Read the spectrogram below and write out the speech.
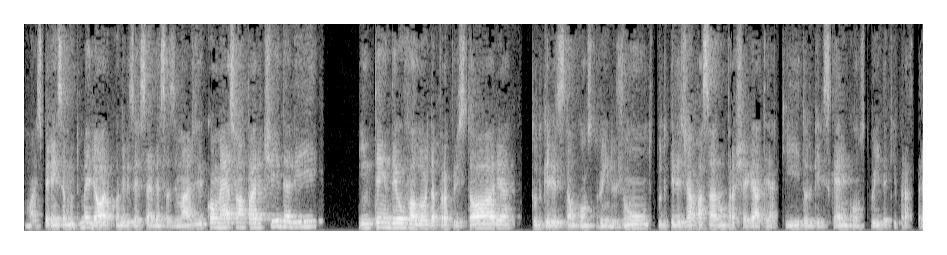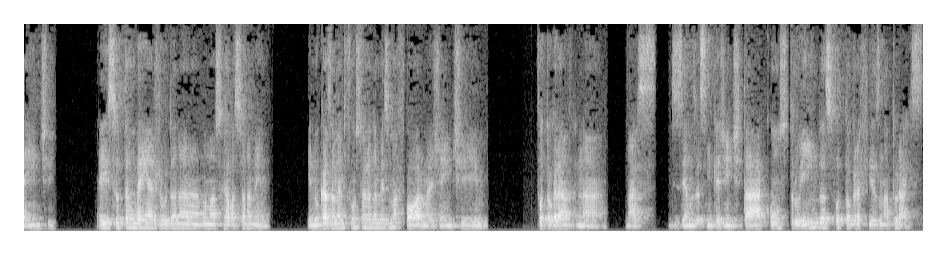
Uma experiência muito melhor quando eles recebem essas imagens e começam a partir dali entender o valor da própria história, tudo que eles estão construindo juntos, tudo que eles já passaram para chegar até aqui, tudo que eles querem construir daqui para frente. Isso também ajuda na, no nosso relacionamento. E no casamento funciona da mesma forma. A gente fotografa na, nas dizemos assim que a gente está construindo as fotografias naturais.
